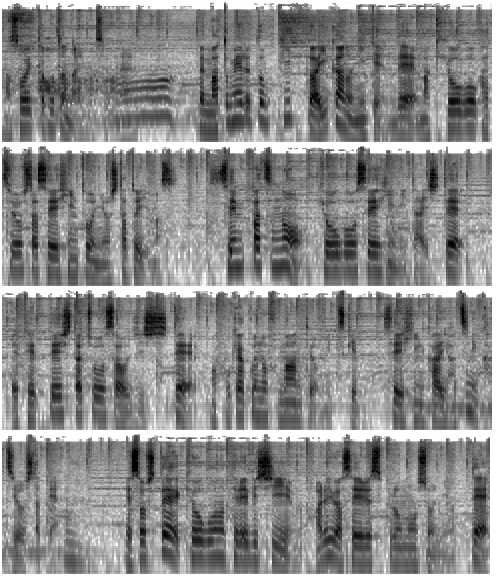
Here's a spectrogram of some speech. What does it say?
まあ、そういったことになりますよね。でまとめると PIP は以下の2点で、まあ、競合を活用した製品投入をしたといえます。先発の競合製品に対して徹底した調査を実施して顧客の不満点を見つけ製品開発に活用した点、うん、そして競合のテレビ CM あるいはセールスプロモーションによって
